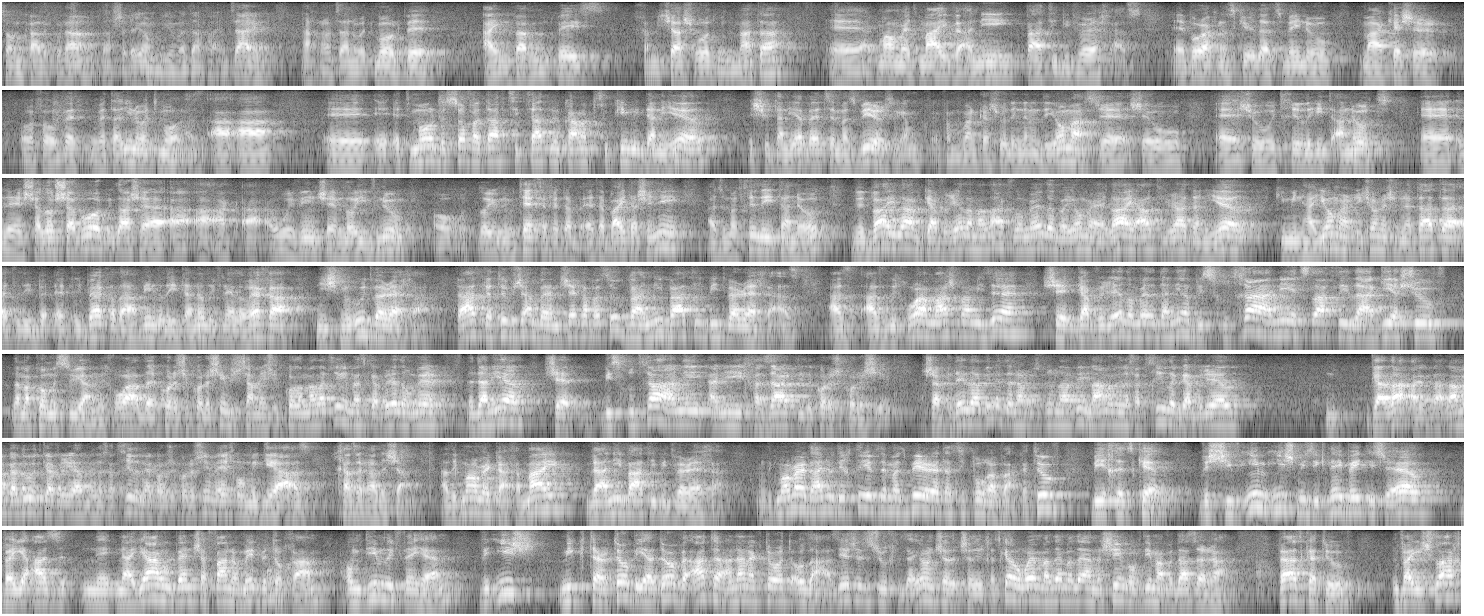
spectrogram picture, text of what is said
צום קל לכולם, דף של היום ביום הדף ע"ז, אנחנו מצאנו אתמול בע"ו עמוד בייס, חמישה שורות מלמטה. אה, הגמרא אומרת, מאי ואני באתי בדבריך. אז אה, בואו רק נזכיר לעצמנו מה הקשר, או איפה באמת היינו אתמול. אז אה, אתמול בסוף הדף ציטטנו כמה פסוקים מדניאל, שדניאל בעצם מסביר, זה גם כמובן קשור לעניין דיומא, שהוא, התחיל להתענות לשלוש שבועות בגלל שהוא הבין שהם לא יבנו, או לא יבנו תכף את הבית השני, אז הוא מתחיל להתענות, ובא אליו גבריאל המלאך ואומר לו, ויאמר אליי, אל תירא דניאל, כי מן היום הראשון אשר נתת את, ליב, את ליבך להבין ולהתענות לפני אלוהיך, נשמעו דבריך. ואז כתוב שם בהמשך הפסוק, ואני באתי בדבריך. אז, אז, אז לכאורה משמע מזה שגבריאל אומר לדניאל, בזכותך אני הצלחתי להגיע שוב למקום מסוים, לכאורה לקודש הקודשים, ששם יש את כל המלאכים, אז גבריאל אומר לדניאל שבזכותך אני, אני חזרתי לקודש הקודשים. עכשיו, כדי להבין את זה, אנחנו צריכים להבין למה מלכתחילה גבריאל גלה, למה גלו את גבריאל מלכתחילה מהקודש הקודשים ואיך הוא מגיע אז חזרה לשם. אז הגמר אומר ככה, מאי ואני באתי בדבריך. אז הגמר אומרת, היינו דכתיב, זה מסביר את הסיפור הבא. כתוב ביחזקאל, ושבעים איש מזקני בית ישראל ואז נאיהו בן שפן עומד בתוכם, עומדים לפניהם, ואיש מקטרתו בידו ועטר ענן הקטורת עולה. אז יש איזשהו חיזיון של, של יחזקאל, הוא רואה מלא מלא אנשים עובדים עבודה זרה. ואז כתוב, וישלח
